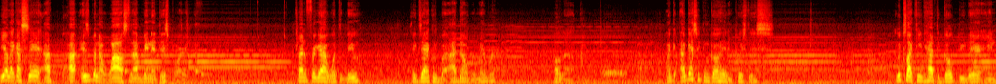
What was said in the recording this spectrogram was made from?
Yeah, like I said, I, I it's been a while since I've been at this part. I'm trying to figure out what to do exactly, but I don't remember. Hold up. I, I guess we can go ahead and push this Looks like you'd have to go through there and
